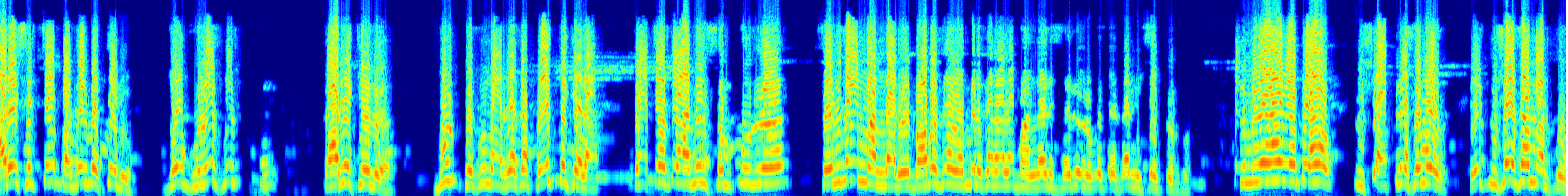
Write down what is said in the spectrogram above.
आर एस एसच्या बगलबत्त्यानी जो गुलास्पद कार्य केलं बूट फेकून मारण्याचा प्रयत्न केला त्याचा तर आम्ही संपूर्ण संविधान मानणारे बाबासाहेब आंबेडकरांना मानणारे सर्व लोक त्याचा निषेध करतो. तर मी आज आपल्या विषय आपल्यासमोर एक विषय असा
